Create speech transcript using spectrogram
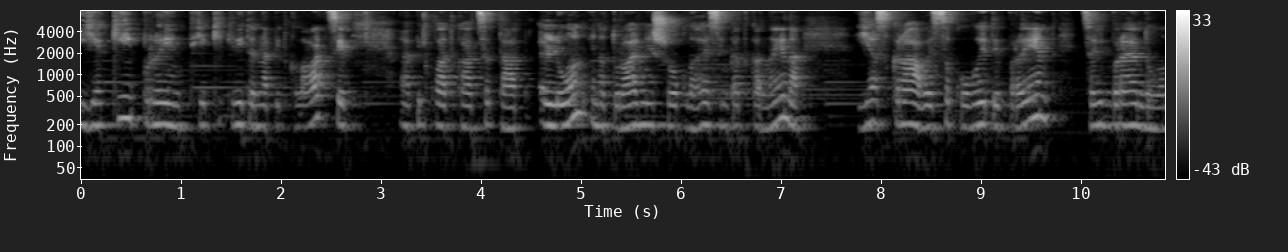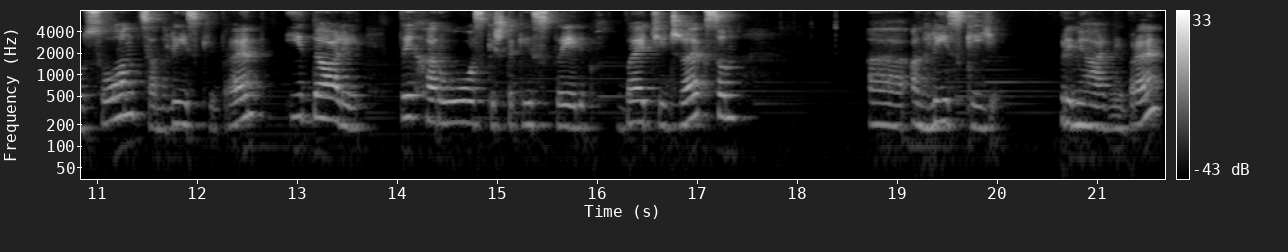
І який принт, які квіти на підкладці, підкладка ацетат, льон і натуральний шовк, легесенька тканина, яскравий соковитий принт. Це від бренду Monson, це англійський бренд. І далі тиха розкіш, такий стиль. Бетті Джексон, е, англійський преміальний бренд.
